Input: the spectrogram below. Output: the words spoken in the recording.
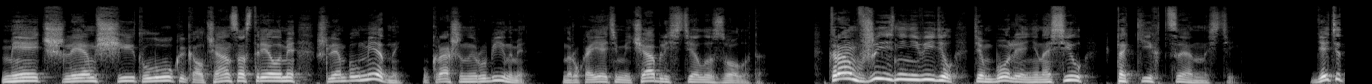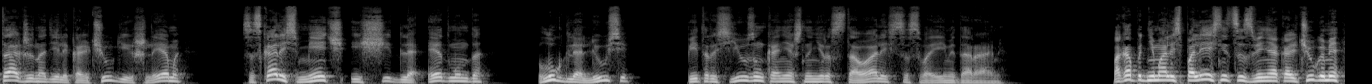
Меч, шлем, щит, лук и колчан со стрелами. Шлем был медный, украшенный рубинами. На рукояти меча блестело золото. Трам в жизни не видел, тем более не носил таких ценностей. Дети также надели кольчуги и шлемы. Сыскались меч и щит для Эдмунда, лук для Люси, Питер и Сьюзен, конечно, не расставались со своими дарами. Пока поднимались по лестнице, звеня кольчугами,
